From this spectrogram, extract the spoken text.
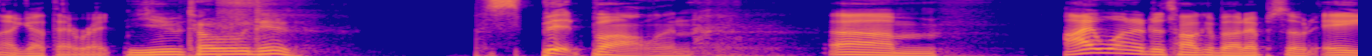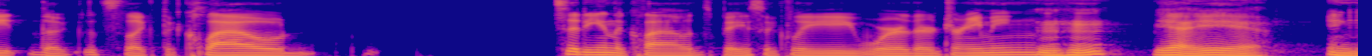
I got that right. You totally did. Spitballing. Um, I wanted to talk about episode eight. The it's like the cloud city in the clouds, basically, where they're dreaming. Mm-hmm. Yeah, yeah, yeah.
